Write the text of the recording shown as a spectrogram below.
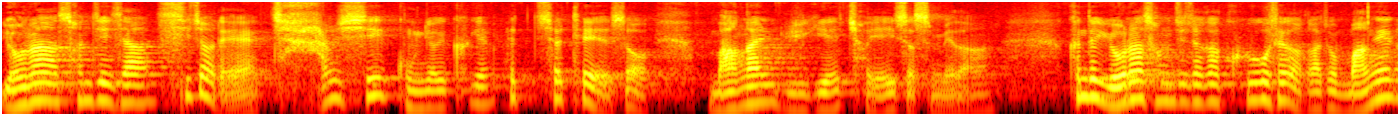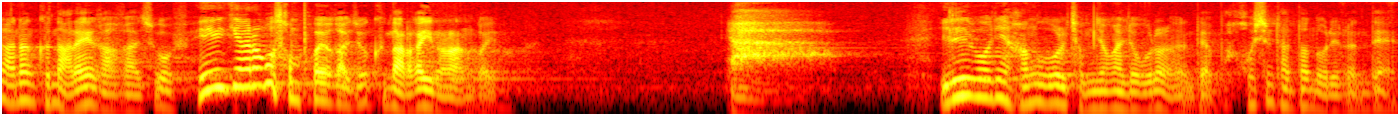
요나 선지자 시절에 잠시 국력이 크게 쇠퇴해서 망할 위기에 처해 있었습니다. 근데 요나 선지자가 그곳에 가가지고 망해가는 그 나라에 가가지고 회개하라고 선포해가지고 그 나라가 일어나는 거예요. 야, 일본이 한국을 점령하려고 그러는데 막 호심탄탄 노리는데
